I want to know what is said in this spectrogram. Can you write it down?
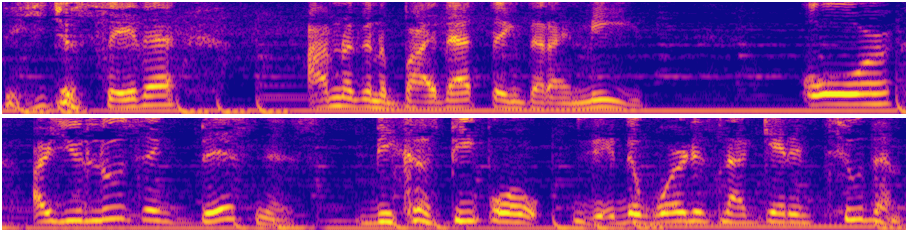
did he just say that? I'm not going to buy that thing that I need. Or are you losing business because people, the, the word is not getting to them?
